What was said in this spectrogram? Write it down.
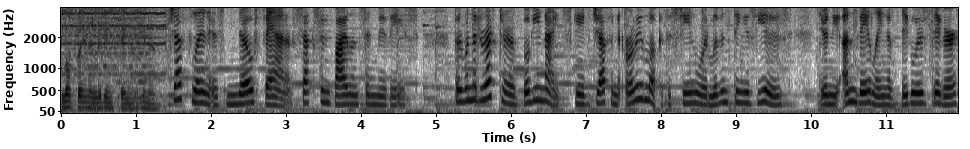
Love being a living thing, you know. Jeff Lynne is no fan of sex and violence in movies. But when the director of Boogie Nights gave Jeff an early look at the scene where Living Thing is used during the unveiling of Diggler's Digger,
